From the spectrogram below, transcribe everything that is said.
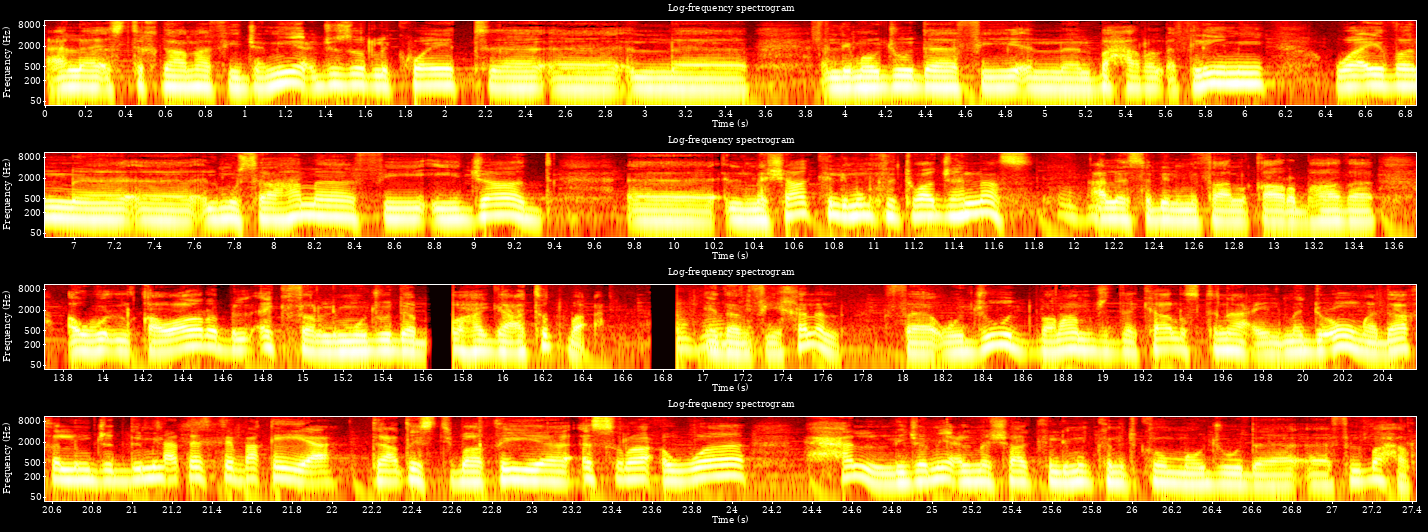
على استخدامها في جميع جزر الكويت آه، آه، ال- اللي موجودة في البحر الإقليمي وأيضا آه، المساهمة في إيجاد المشاكل اللي ممكن تواجه الناس على سبيل المثال القارب هذا أو القوارب الأكثر اللي موجودة بها قاعد تطبع. اذا في خلل. فوجود برامج الذكاء الاصطناعي المدعومة داخل المجدمي تعطي استباقية. تعطي استباقية أسرع وحل لجميع المشاكل اللي ممكن تكون موجودة آه، في البحر،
